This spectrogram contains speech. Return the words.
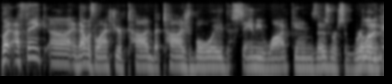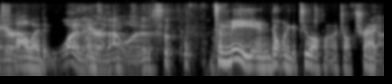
But I think, uh, and that was the last year of Todd, the Tajh Boyd, the Sammy Watkins. Those were some What really era. solid What an era that was. to me. And don't want to get too off much off track. Yeah.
